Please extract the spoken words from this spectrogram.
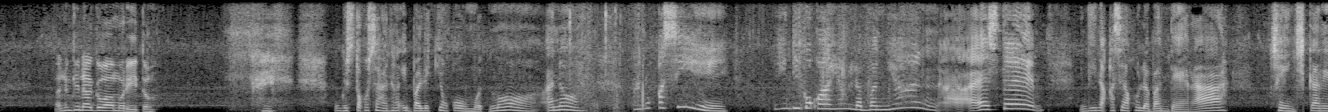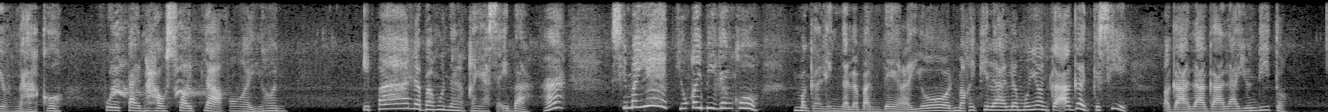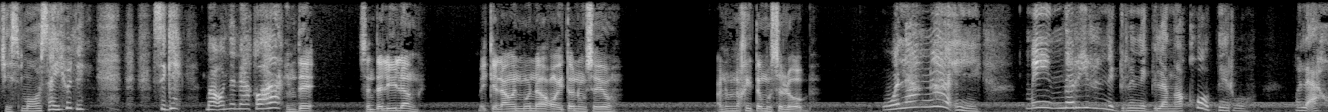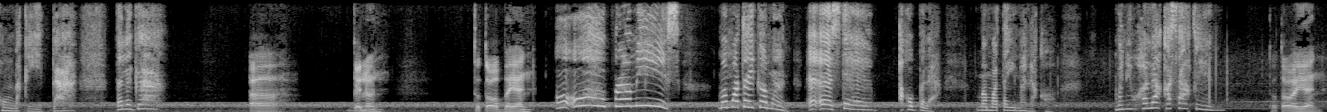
anong ginagawa mo rito? Gusto ko sanang ibalik yung kumot mo. Ano? Ano kasi? eh, Hindi ko kayang laban yan. Ah, este, hindi na kasi ako labandera. Change career na ako. Full-time housewife na ako ngayon. Ipalaba mo na lang kaya sa iba, ha? Si Mayet, yung kaibigan ko. Magaling na labandera yon. Makikilala mo yon kaagad kasi pag-alagala yun dito. Chismosa yun eh. Sige, mauna na ako ha. Hindi, sandali lang. May kailangan muna akong itanong sa'yo. Anong nakita mo sa loob? Wala nga eh. May naririnig-rinig lang ako pero wala akong nakita. Talaga. Ah, ganon? Totoo ba yan? Oo, promise. Mamatay ka man. Eh, este, ako pala. Mamatay man ako. Maniwala ka sa akin. Totoo yan.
